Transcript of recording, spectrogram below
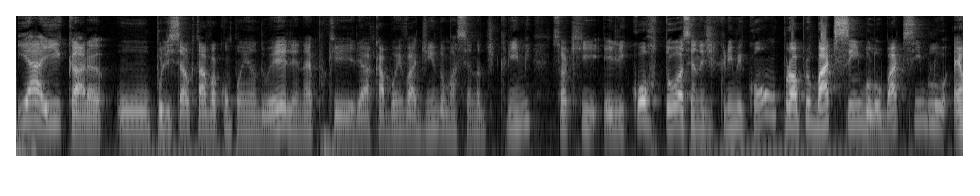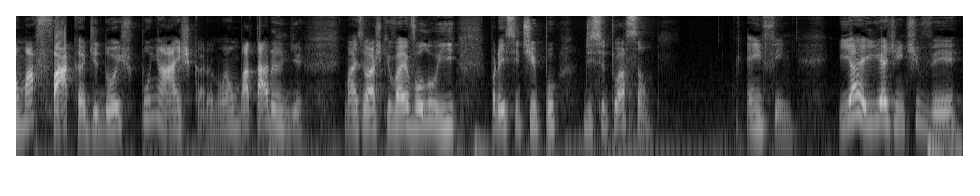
E aí, cara, o policial que tava acompanhando ele, né? Porque ele acabou invadindo uma cena de crime. Só que ele cortou a cena de crime com o próprio bate-símbolo. O bate-símbolo é uma faca de dois punhais, cara. Não é um batarangue. Mas eu acho que vai evoluir para esse tipo de situação. Enfim. E aí a gente vê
